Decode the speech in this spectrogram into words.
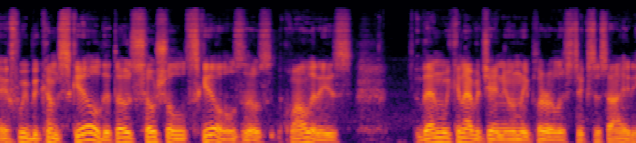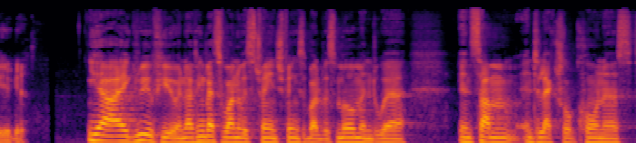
If we become skilled at those social skills, those qualities, then we can have a genuinely pluralistic society again. Yeah, I agree with you. And I think that's one of the strange things about this moment where, in some intellectual corners,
